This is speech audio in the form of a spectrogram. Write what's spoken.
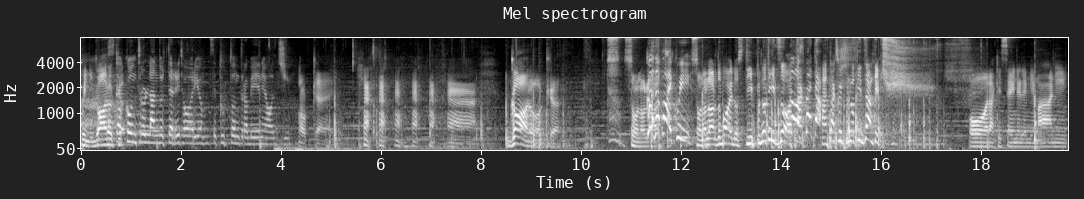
Quindi Gorok... Sto controllando il territorio, se tutto andrà bene oggi. Ok. Gorok. Sono Lord... Cosa fai qui? Sono Lord Boidos, ti ipnotizzo! No, aspetta! Attacco ipnotizzante! Ora che sei nelle mie mani,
